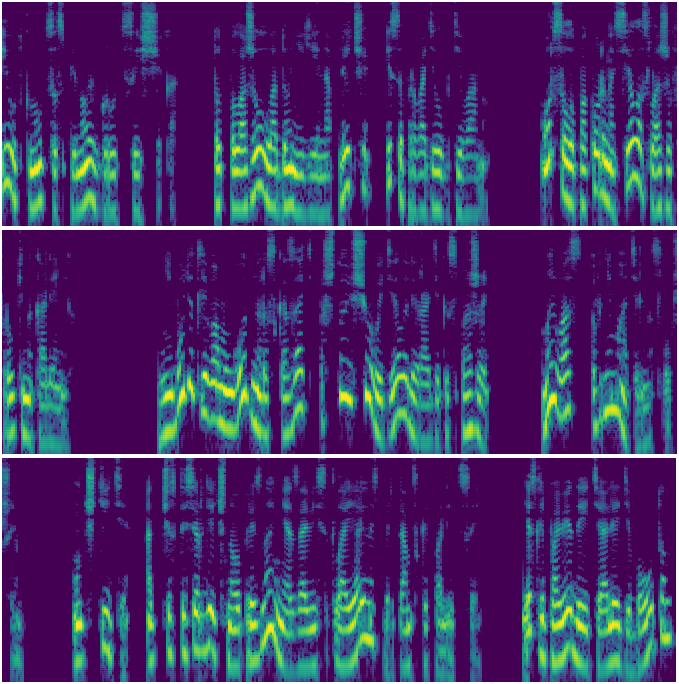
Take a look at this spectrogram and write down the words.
и уткнуться спиной в грудь сыщика. Тот положил ладони ей на плечи и сопроводил к дивану. Орсула покорно села, сложив руки на коленях. «Не будет ли вам угодно рассказать, что еще вы делали ради госпожи? Мы вас внимательно слушаем». Учтите, от чистосердечного признания зависит лояльность британской полиции. Если поведаете о леди Боутон,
